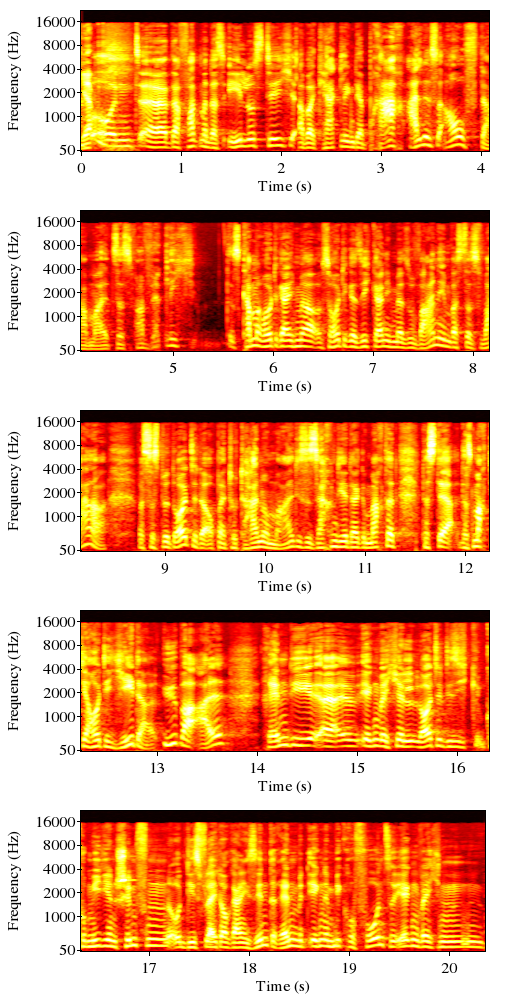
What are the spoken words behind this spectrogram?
Ja. und äh, da fand man das eh lustig. Aber Kerkeling, der brach alles auf damals. Das war wirklich, das kann man heute gar nicht mehr, aus heutiger Sicht gar nicht mehr so wahrnehmen, was das war. Was das bedeutete. Auch bei Total Normal, diese Sachen, die er da gemacht hat. Dass der, das macht ja heute jeder. Überall rennen die, äh, irgendwelche Leute, die sich Comedian schimpfen und die es vielleicht auch gar nicht sind, rennen mit irgendeinem Mikrofon zu irgendwelchen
